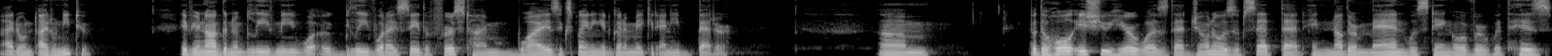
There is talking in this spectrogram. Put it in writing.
I don't I don't need to. If you're not gonna believe me, what believe what I say the first time, why is explaining it gonna make it any better? Um, but the whole issue here was that Jonah was upset that another man was staying over with his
